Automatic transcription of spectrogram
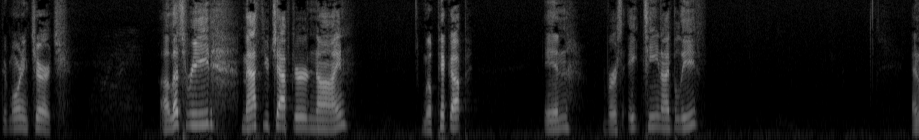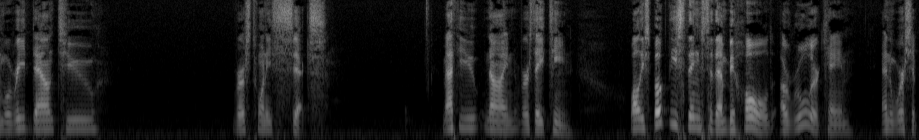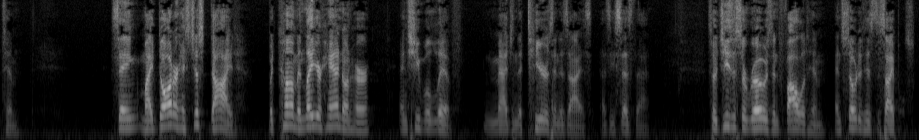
Good morning, church. Uh, let's read Matthew chapter 9. We'll pick up in verse 18, I believe. And we'll read down to verse 26. Matthew 9, verse 18. While he spoke these things to them, behold, a ruler came and worshipped him, saying, My daughter has just died, but come and lay your hand on her, and she will live. Imagine the tears in his eyes as he says that. So Jesus arose and followed him, and so did his disciples.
